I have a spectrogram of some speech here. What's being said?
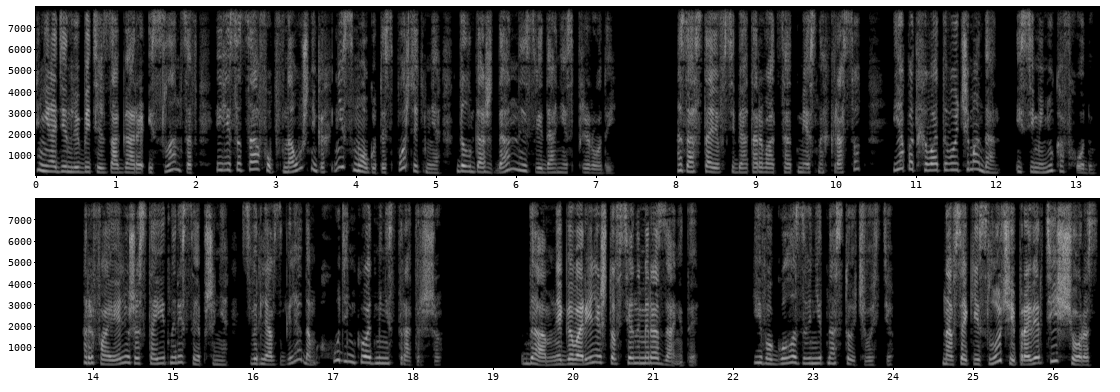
Ни один любитель загара исландцев или социофоб в наушниках не смогут испортить мне долгожданное свидание с природой. Заставив себя оторваться от местных красот, я подхватываю чемодан и семеню ко входу. Рафаэль уже стоит на ресепшене, сверля взглядом худенькую администраторшу. «Да, мне говорили, что все номера заняты». Его голос звенит настойчивостью. «На всякий случай проверьте еще раз.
